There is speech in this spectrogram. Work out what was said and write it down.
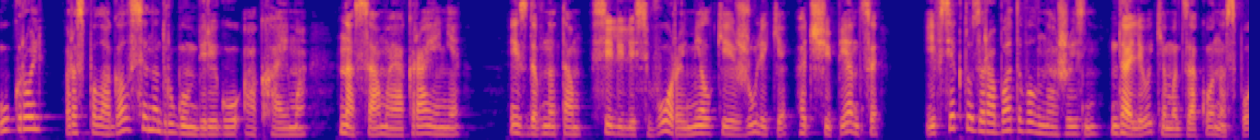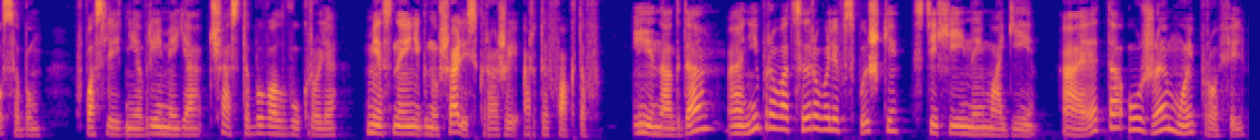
Укроль располагался на другом берегу Акхайма, на самой окраине. Издавна там селились воры, мелкие жулики, отщепенцы и все, кто зарабатывал на жизнь далеким от закона способом. В последнее время я часто бывал в Укроле, Местные не гнушались кражей артефактов. И иногда они провоцировали вспышки стихийной магии. А это уже мой профиль.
